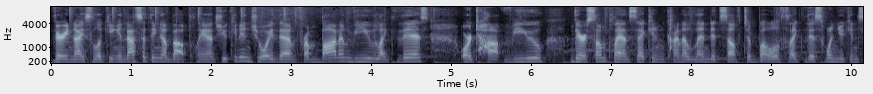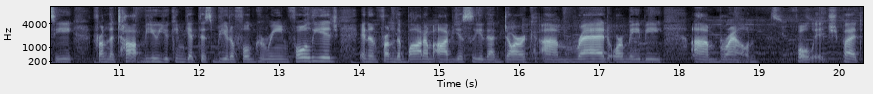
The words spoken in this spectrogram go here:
Very nice looking. And that's the thing about plants. You can enjoy them from bottom view like this or top view. There are some plants that can kind of lend itself to both. Like this one you can see from the top view, you can get this beautiful green foliage. And then from the bottom, obviously that dark um, red or maybe um, brown foliage. But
